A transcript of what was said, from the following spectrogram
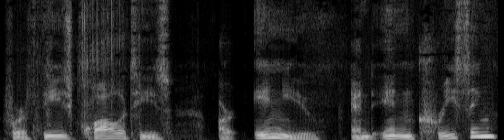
For if these qualities are in you and increasing,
